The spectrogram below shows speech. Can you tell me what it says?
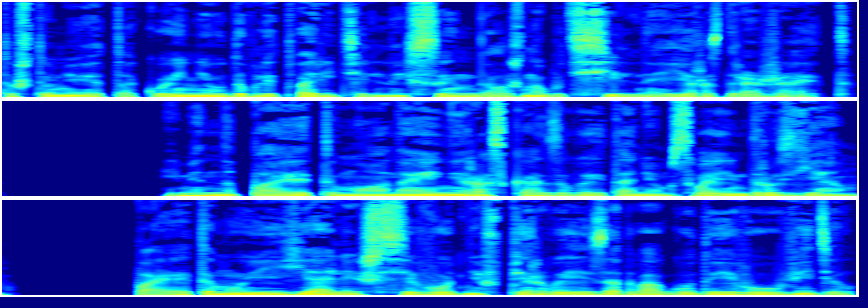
То, что у нее такой неудовлетворительный сын, должно быть, сильно ее раздражает. Именно поэтому она и не рассказывает о нем своим друзьям. Поэтому и я лишь сегодня впервые за два года его увидел.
